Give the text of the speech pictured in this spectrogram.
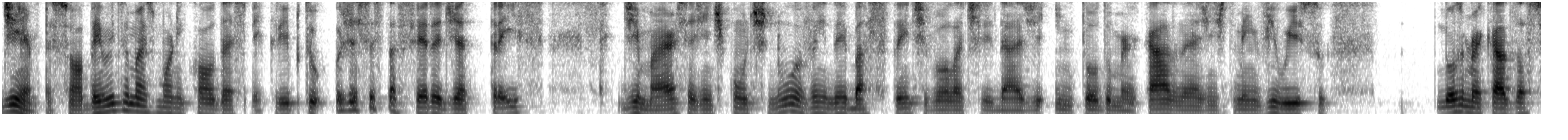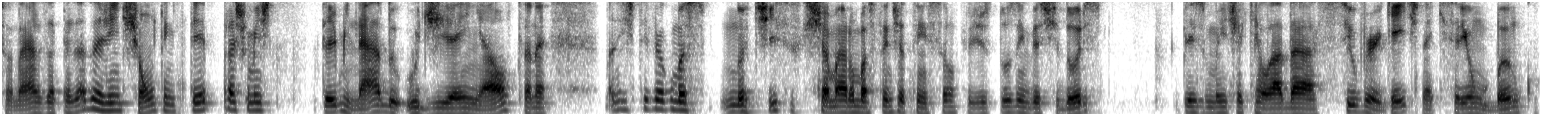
Dia, pessoal, bem-vindos a mais Morning Call da SB Cripto. Hoje é sexta-feira, dia 3 de março, a gente continua vendo aí bastante volatilidade em todo o mercado, né? A gente também viu isso nos mercados acionários, apesar da gente ontem ter praticamente terminado o dia em alta, né? Mas a gente teve algumas notícias que chamaram bastante atenção, acredito, dos investidores principalmente aquela da Silvergate, né, que seria um banco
